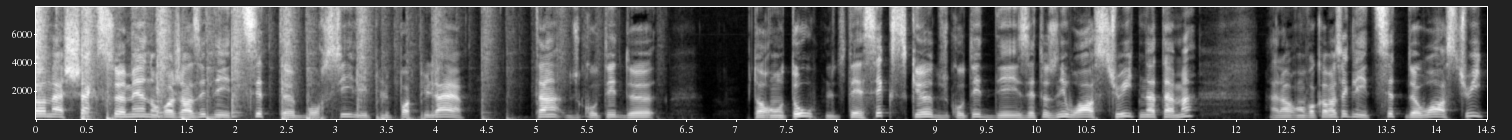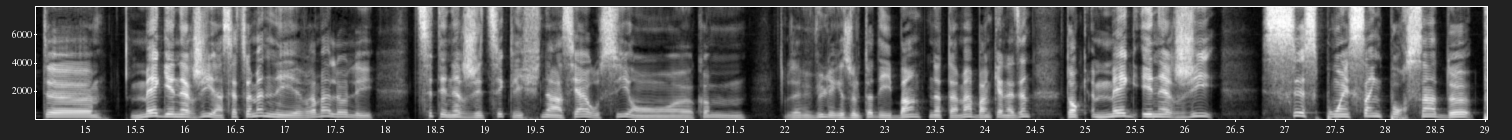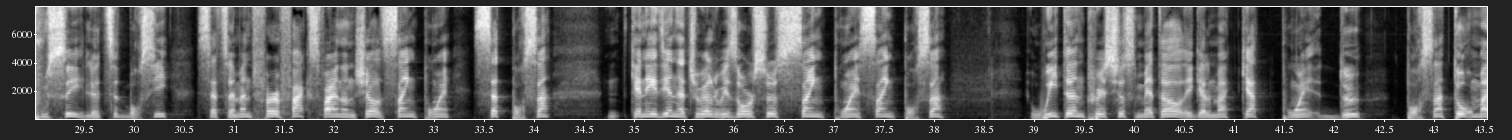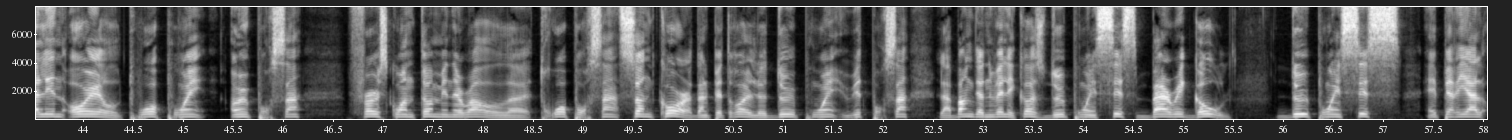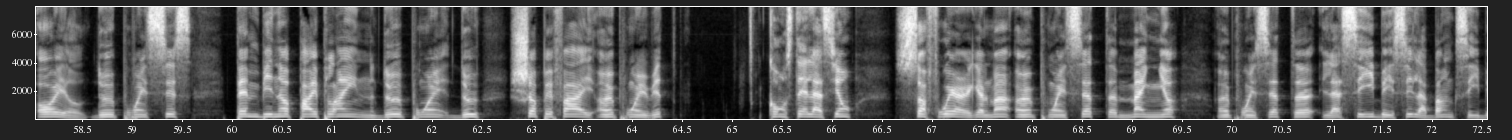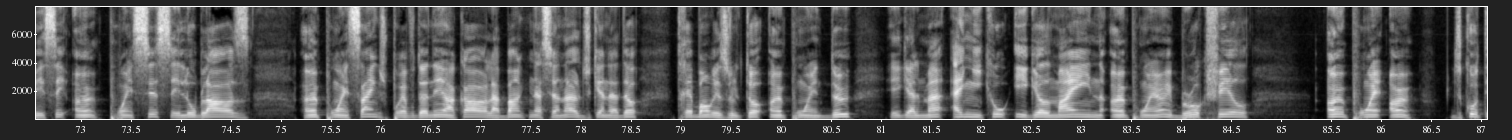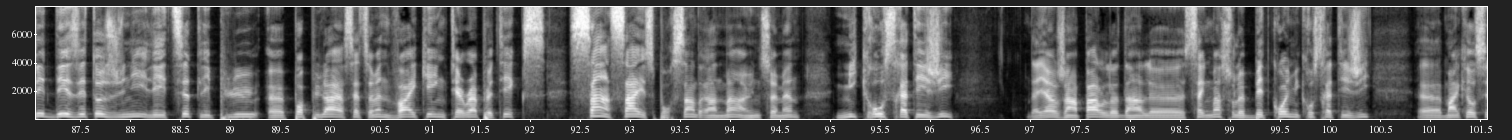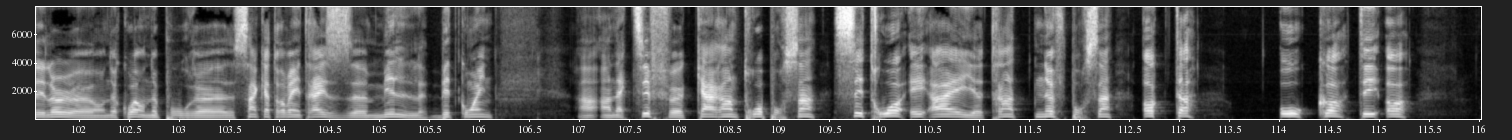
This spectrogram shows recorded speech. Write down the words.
comme à chaque semaine, on va jaser des titres boursiers les plus populaires, tant du côté de Toronto, du TSX, que du côté des États-Unis, Wall Street notamment. Alors, on va commencer avec les titres de Wall Street. Euh, Meg Energy, hein. cette semaine, les, vraiment, les titres énergétiques, les financières aussi, ont, euh, comme vous avez vu les résultats des banques, notamment Banque canadienne. Donc, Meg Energy, 6,5% de poussée, le titre boursier cette semaine. Fairfax Financial, 5,7% Canadian Natural Resources, 5,5% Wheaton Precious Metal, également 4,2% Tourmaline Oil, 3,1% First Quantum Mineral, 3% Suncor dans le pétrole, 2,8% La Banque de Nouvelle-Écosse, 2,6% Barrick Gold, 2,6 Imperial Oil, 2,6 Pembina Pipeline, 2,2 Shopify, 1,8 Constellation Software également, 1,7 Magna, 1,7 la CIBC, la banque CIBC, 1,6 et l'Oblaz, 1,5. Je pourrais vous donner encore la Banque nationale du Canada, très bon résultat, 1,2. Également Agnico Eagle Mine, 1,1. Brookfield, 1,1. Du côté des États-Unis, les titres les plus euh, populaires cette semaine, Viking Therapeutics, 116% de rendement en une semaine. MicroStratégie, d'ailleurs j'en parle dans le segment sur le Bitcoin MicroStratégie. Euh, Michael Saylor, euh, on a quoi? On a pour 193 000 Bitcoin en, en actifs, 43% C3 AI, 39% Octa, OKTA,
